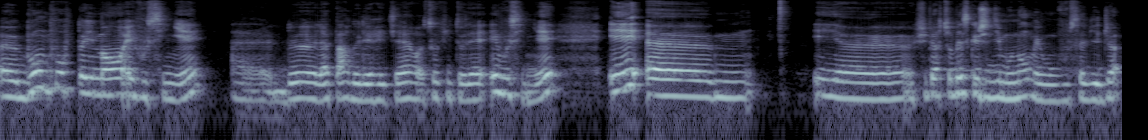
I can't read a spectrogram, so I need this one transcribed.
euh, bon pour paiement et vous signez euh, de la part de l'héritière Sophie Tollet et vous signez. Et, euh, et je suis perturbée parce que j'ai dit mon nom, mais bon, vous le saviez déjà.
